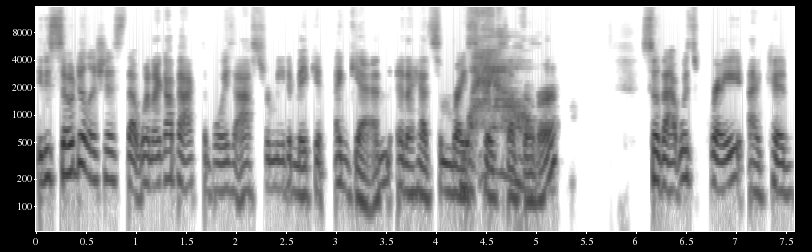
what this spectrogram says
It is so delicious that when I got back, the boys asked for me to make it again, and I had some rice wow. cakes left over. So that was great. I could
